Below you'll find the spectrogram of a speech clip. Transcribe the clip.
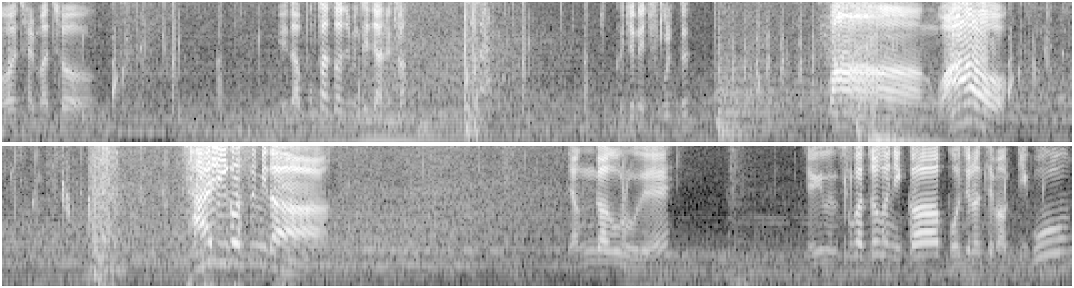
어 잘 맞춰 얘나 폭탄 써주면 되지 않을까? 그 전에 죽을 듯? 빵! 와우! 잘 익었습니다! 양각으로 네 여기는 수가 적으니까 버질한테 맡기고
